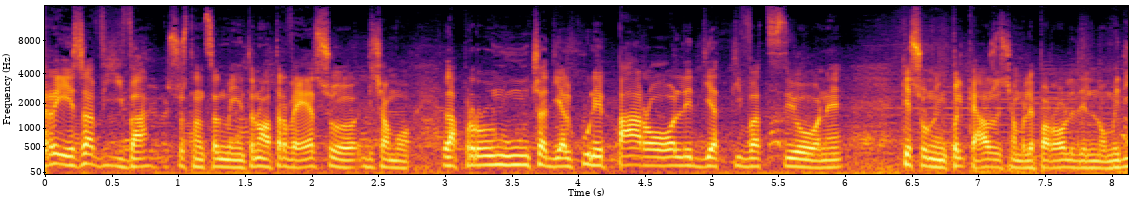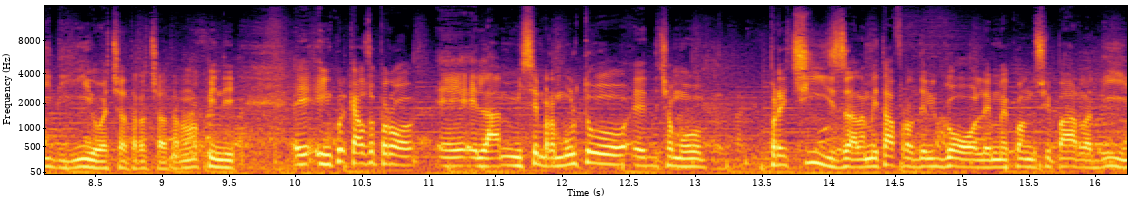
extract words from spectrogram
resa viva sostanzialmente no? attraverso diciamo, la pronuncia di alcune parole di attivazione che sono in quel caso diciamo, le parole del nome di Dio eccetera eccetera no? quindi in quel caso però eh, la, mi sembra molto eh, diciamo, precisa la metafora del golem quando si parla di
